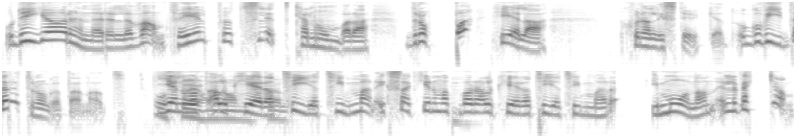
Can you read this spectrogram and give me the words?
Och det gör henne relevant för helt plötsligt kan hon bara droppa hela journalistyrket och gå vidare till något annat. Och genom att allokera tio timmar, exakt genom att mm. bara allokera tio timmar i månaden eller veckan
